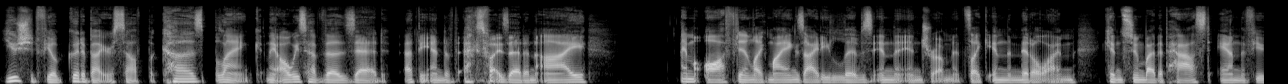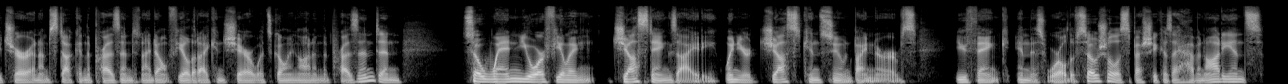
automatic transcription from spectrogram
you should feel good about yourself because blank. And they always have the Z at the end of the XYZ. And I am often like my anxiety lives in the interim. It's like in the middle. I'm consumed by the past and the future, and I'm stuck in the present. And I don't feel that I can share what's going on in the present. And so when you're feeling just anxiety, when you're just consumed by nerves, you think in this world of social, especially because I have an audience,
